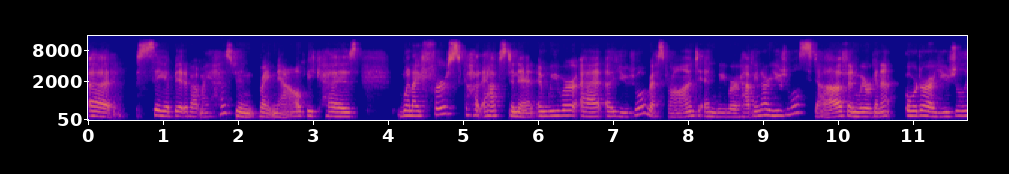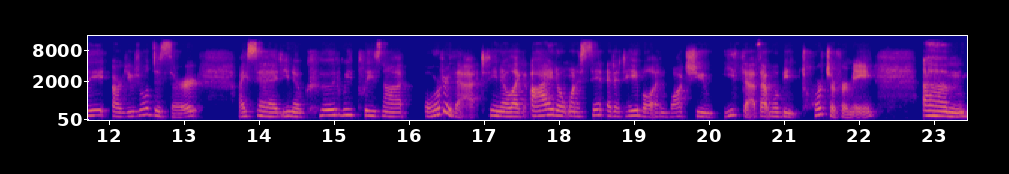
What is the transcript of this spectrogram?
uh, say a bit about my husband right now because when I first got abstinent and we were at a usual restaurant and we were having our usual stuff and we were going to order our usually our usual dessert, I said, you know, could we please not order that? You know, like I don't want to sit at a table and watch you eat that. That will be torture for me. Um,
